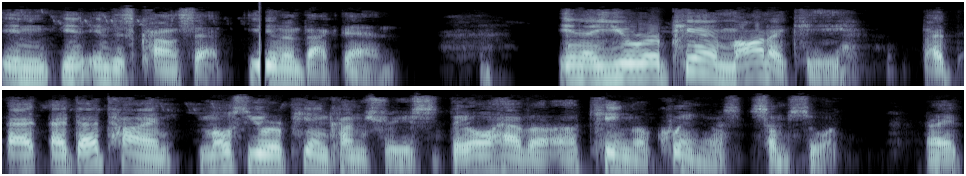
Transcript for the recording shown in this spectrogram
in, in, in this concept, even back then in a European monarchy, at, at, at that time, most European countries, they all have a, a king or queen of some sort, right?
